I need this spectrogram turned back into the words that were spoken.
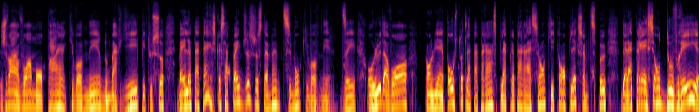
je vais avoir mon père qui va venir nous marier, puis tout ça. Ben le papa, est-ce que ça peut être juste justement un petit mot qui va venir dire, au lieu d'avoir qu'on lui impose toute la paperasse puis la préparation qui est complexe un petit peu, de la pression d'ouvrir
